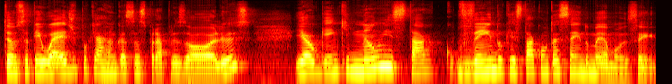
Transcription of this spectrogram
Então você tem o Édipo que arranca seus próprios olhos. E alguém que não está vendo o que está acontecendo mesmo, assim.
